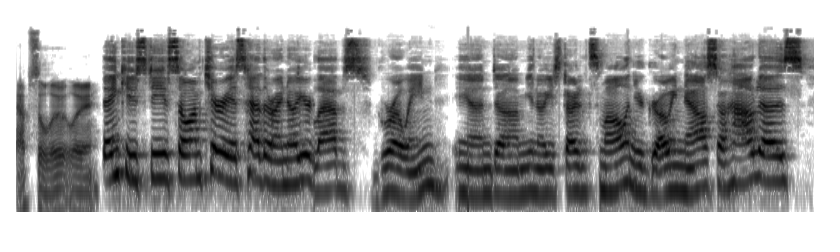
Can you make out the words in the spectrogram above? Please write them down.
Absolutely. Thank you, Steve. So I'm curious, Heather. I know your lab's growing, and um, you know you started small and you're growing now. So how does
